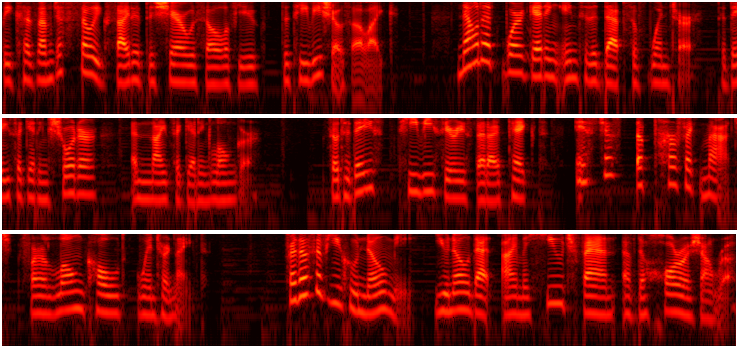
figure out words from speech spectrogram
because I'm just so excited to share with all of you the TV shows I like. Now that we're getting into the depths of winter, the days are getting shorter and nights are getting longer. So today's TV series that I picked is just a perfect match for a long, cold winter night. For those of you who know me, you know that I'm a huge fan of the horror genre.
